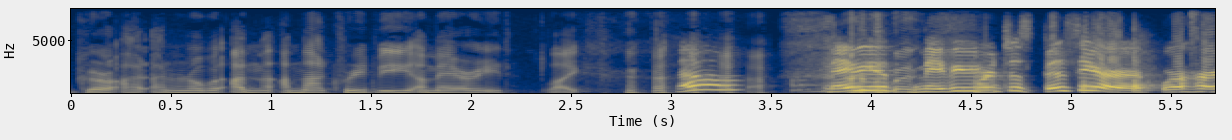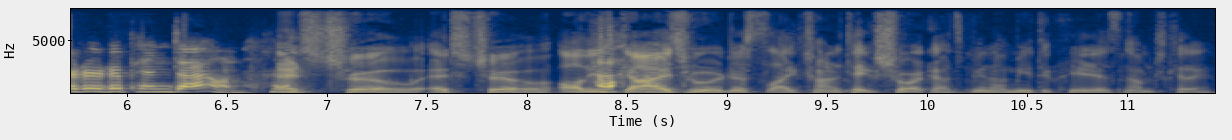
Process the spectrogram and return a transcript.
girl. I, I don't know. What, I'm I'm not creepy. I'm married. Like No, maybe it's, maybe we're just busier. We're harder to pin down. It's true. It's true. All these guys who are just like trying to take shortcuts being on Meet the Creators. No, I'm just kidding.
